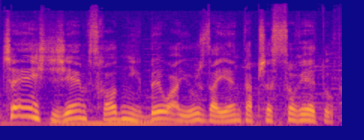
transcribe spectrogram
część ziem wschodnich była już zajęta przez Sowietów.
